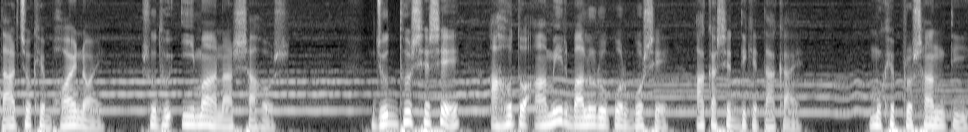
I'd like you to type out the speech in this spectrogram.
তার চোখে ভয় নয়, শুধু ঈমান আর সাহস। যুদ্ধ শেষে আহত আমির বালুর উপর বসে আকাশের দিকে তাকায়। মুখে প্রশান্তি,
